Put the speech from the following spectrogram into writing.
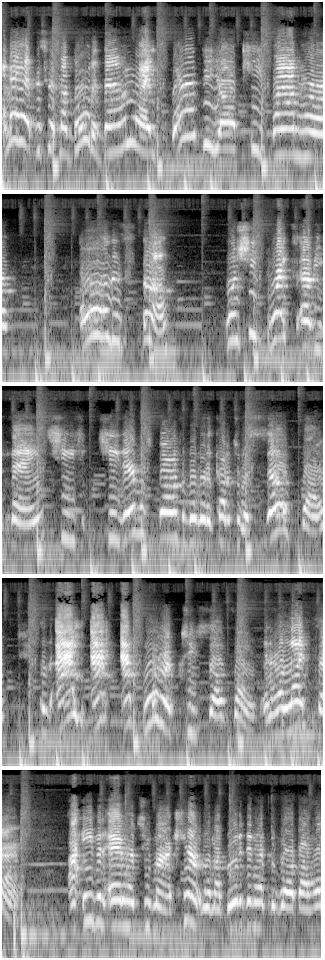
And I had to sit my daughter down. I'm like, why do y'all keep buying her all this stuff when she breaks everything? She's she's irresponsible when it comes to a cell phone. Cause I I, I bought her two cell phones in her lifetime. I even added her to my account where my daughter didn't have to worry about her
